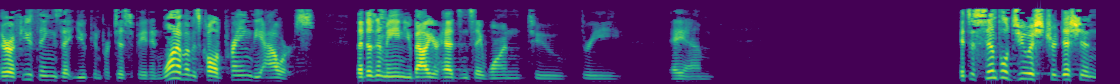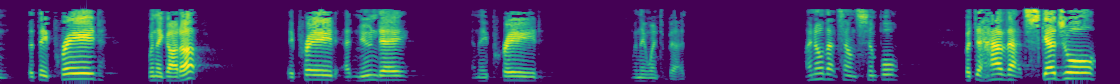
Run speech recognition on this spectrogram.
there are a few things that you can participate in. One of them is called praying the hours. That doesn't mean you bow your heads and say 1, 2, 3 a.m. It's a simple Jewish tradition that they prayed when they got up, they prayed at noonday, and they prayed when they went to bed. I know that sounds simple, but to have that schedule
